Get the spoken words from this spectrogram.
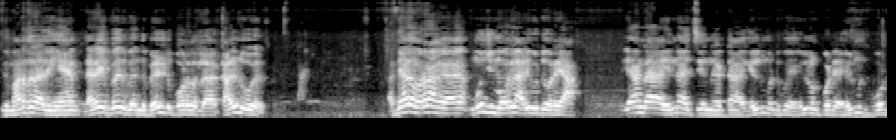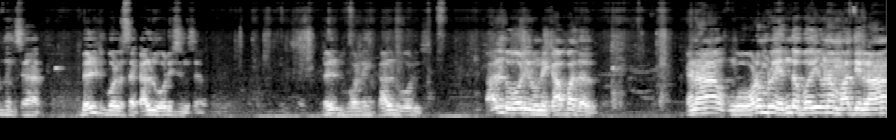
இது மறந்துடாதீங்க. நிறைய பேர் இந்த பெல்ட் போடுறதில்ல. கல் போயிரு மத்தியானம் வர்றாங்க. மூஞ்சி முறையில் அடிபட்டு வரையா ஏன்டா என்ன ஆச்சுன்னு கேட்டா ஹெல்மெட் ஹெல்மெட் போட்டு ஹெல்மெட் போட்டுதுங்க சார். பெல்ட் போடல சார் கல் ஓடிச்சுங்க சார். பெல்ட் போடலைங்க கல் ஓடிச்சு. கல் ஓடி உன்னை காப்பாத்தாது ஏன்னா உங்கள் உடம்புல எந்த பதிவு வேணால் மாற்றிடலாம்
